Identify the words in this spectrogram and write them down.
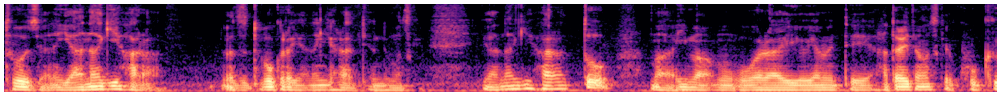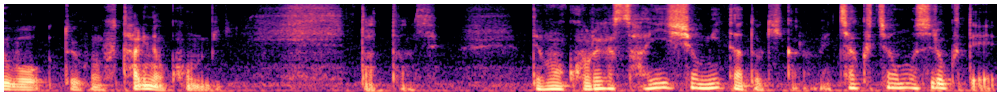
当時はね柳原ずっと僕ら柳原って呼んでますけど柳原と、まあ、今もうお笑いをやめて働いてますけど国母というこの2人のコンビだったんですよ。でもこれが最初見た時からめちゃくちゃ面白くて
